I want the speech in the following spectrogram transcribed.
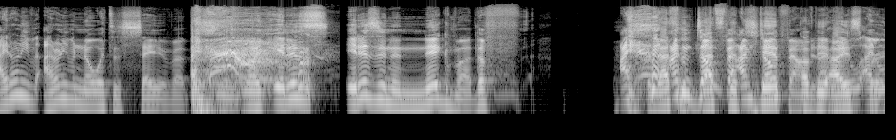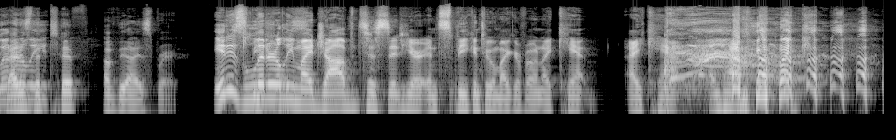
I don't even I don't even know what to say about this like it is it is an enigma. The f- I And that's I'm the, that's the I'm tip dumbfounded. of the I'm iceberg. I that is the tip of the iceberg. it is literally my job to sit here and speak into a microphone. I can't I can't. I'm having like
